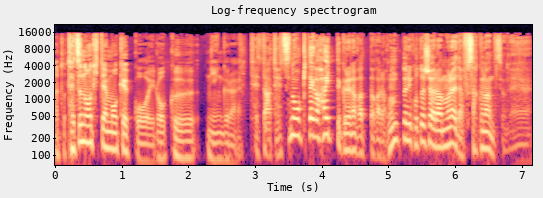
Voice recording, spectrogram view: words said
あと、鉄の掟も結構多い。6人ぐらい。鉄、鉄の掟が入ってくれなかったから、本当に今年はラムライダー不作なんですよね。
